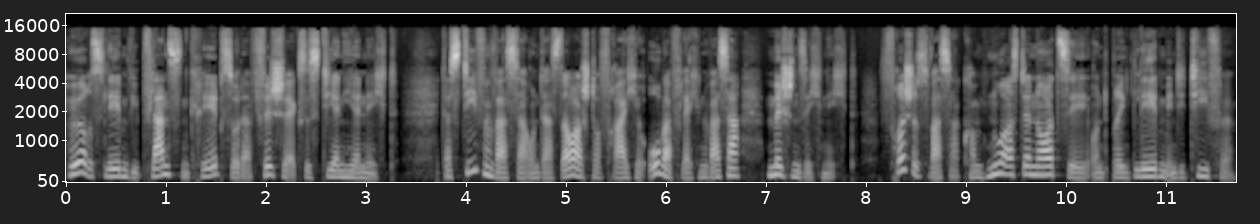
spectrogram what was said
Höheres Leben wie Pflanzen, Krebs oder Fische existieren hier nicht. Das Tiefenwasser und das sauerstoffreiche Oberflächenwasser mischen sich nicht. Frisches Wasser kommt nur aus der Nordsee und bringt Leben in die Tiefe.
